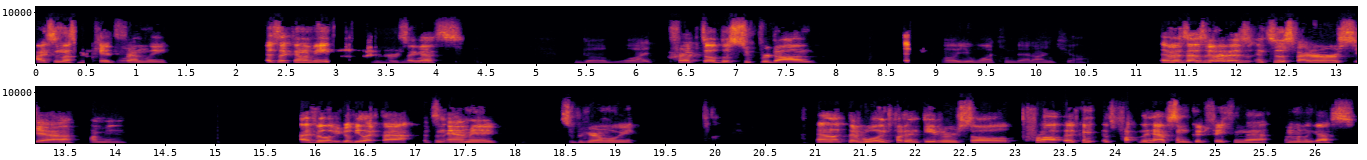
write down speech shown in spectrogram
I assume that's more kid friendly. Is it going to be I guess? The what? Krypto the Super Dog? Oh, you watching that, aren't you? If it's as good as Into the Spider Verse, yeah. I mean, I feel like it could be like that. It's an animated superhero movie, and like they're willing to put it in theaters, so pro it can, it's pro- they have some good faith in that. I'm gonna guess.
